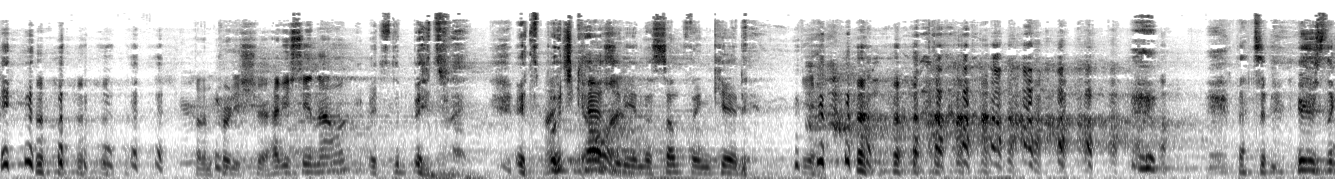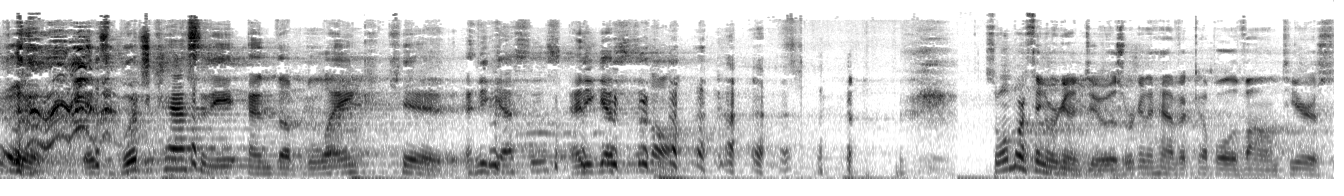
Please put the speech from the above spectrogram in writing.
but I'm pretty sure. Have you seen that one? It's the it's, it's Butch going. Cassidy and the Something Kid. That's here's the clue. It's Butch Cassidy and the blank kid. Any guesses? Any guesses at all? so one more thing we're going to do is we're going to have a couple of volunteers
